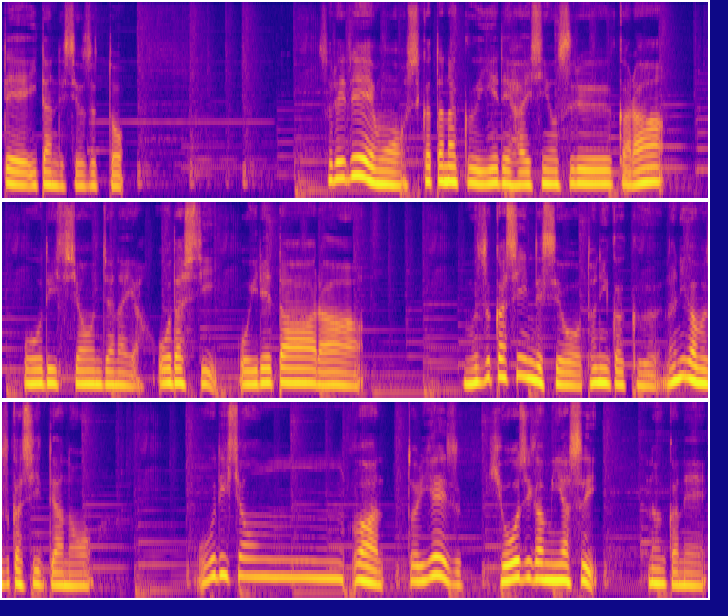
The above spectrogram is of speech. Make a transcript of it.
ていたんですよずっと。それでもう仕方なく家で配信をするからオーディションじゃないや Audacity を入れたら難しいんですよとにかく。何が難しいってあのオーディションはとりあえず表示が見やすい。なんかね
